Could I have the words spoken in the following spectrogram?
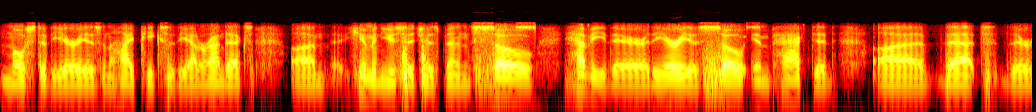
most of the areas in the high peaks of the Adirondacks, um, human usage has been so heavy there, the area is so impacted uh, that there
